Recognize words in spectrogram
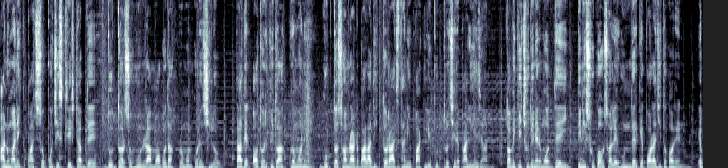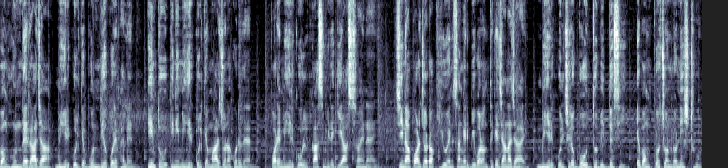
আনুমানিক পাঁচশো পঁচিশ খ্রিস্টাব্দে দুর্ধর্ষ হুনরা মগধ আক্রমণ করেছিল। তাদের অতর্কিত আক্রমণে গুপ্ত সম্রাট বালাদিত্য রাজধানী পাটলিপুত্র ছেড়ে পালিয়ে যান। তবে কিছুদিনের মধ্যেই তিনি সুকৌশলে হুনদেরকে পরাজিত করেন এবং হুনদের রাজা মিহিরকুলকে বন্দিও করে ফেলেন। কিন্তু তিনি মিহিরকুলকে মার্জনা করে দেন। পরে মিহিরকুল কাশ্মীরে গিয়ে আশ্রয় নেয়। চীনা পর্যটক হিউয়েনসাংয়ের বিবরণ থেকে জানা যায় মিহিরকুল ছিল বৌদ্ধ বিদ্বেষী এবং প্রচণ্ড নিষ্ঠুর।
